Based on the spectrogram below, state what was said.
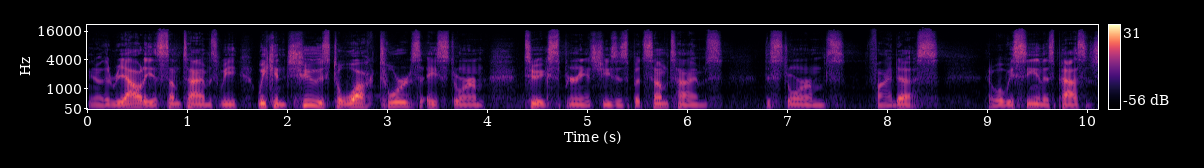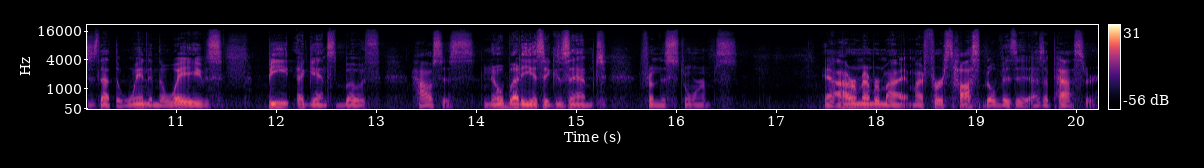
You know, the reality is sometimes we, we can choose to walk towards a storm to experience Jesus, but sometimes the storms find us. And what we see in this passage is that the wind and the waves beat against both houses. Nobody is exempt from the storms. And I remember my, my first hospital visit as a pastor.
